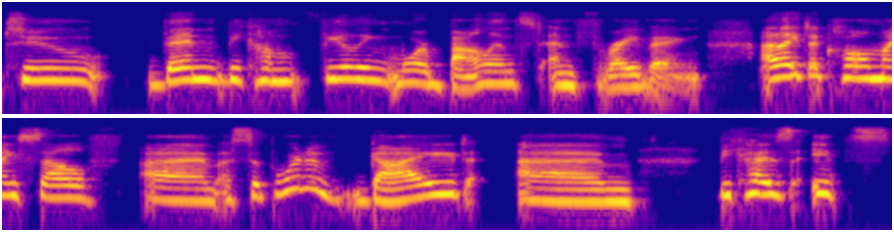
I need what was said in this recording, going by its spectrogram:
to then become feeling more balanced and thriving. I like to call myself um, a supportive guide um, because it's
